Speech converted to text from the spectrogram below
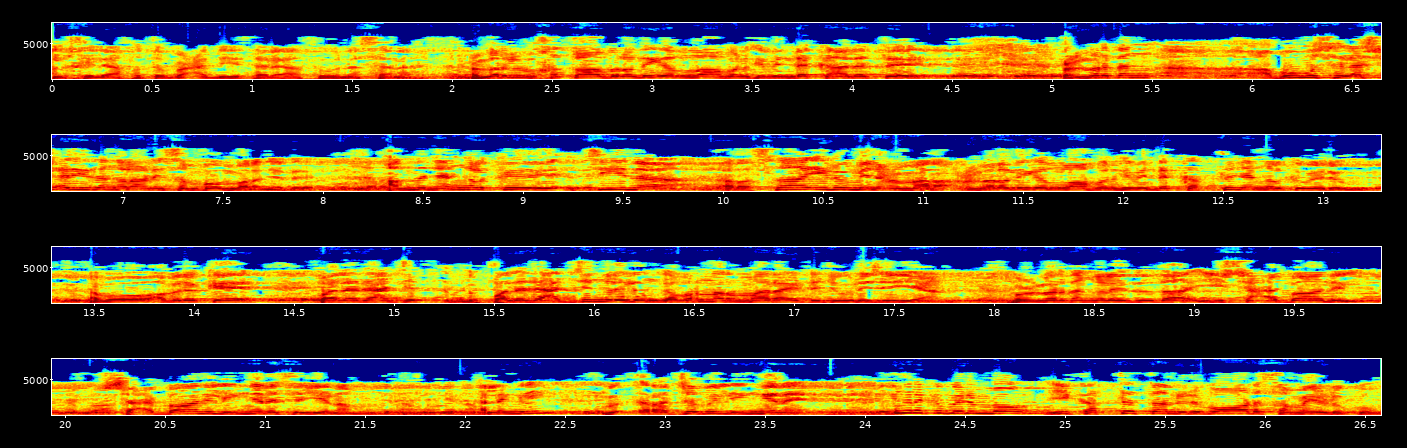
അൽഖിലാഫത്ത് ബഅദി ഉമർ ഖത്താബ് റളിയല്ലാഹു അൻഹുവിന്റെ കാലത്ത് ഉമർ അബൂ തങ്ങളാണ് ഈ സംഭവം പറഞ്ഞത്. അന്ന് ഞങ്ങൾക്ക് ചീന റസായിലു മിൻ ഉമർ ഉമർ റളിയല്ലാഹു അൻഹുവിന്റെ കത്ത് ഞങ്ങൾക്ക് വരും. അപ്പോ അവരൊക്കെ പല രാജ്യ പല രാജ്യങ്ങളിലും ഗവർണർമാരായിട്ട് ജോലി ചെയ്യാണ് ഉമർ തങ്ങൾ എഴുതുക ഈ ഷഹബാനിൽ ഷഹബാനിൽ ഇങ്ങനെ ചെയ്യണം. അല്ലെങ്കിൽ റജബിൽ ഇങ്ങനെ. ഇങ്ങനെയൊക്കെ വരുമ്പോ ഈ കത്തെത്താൻ ഒരുപാട് സമയമെടുക്കും.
